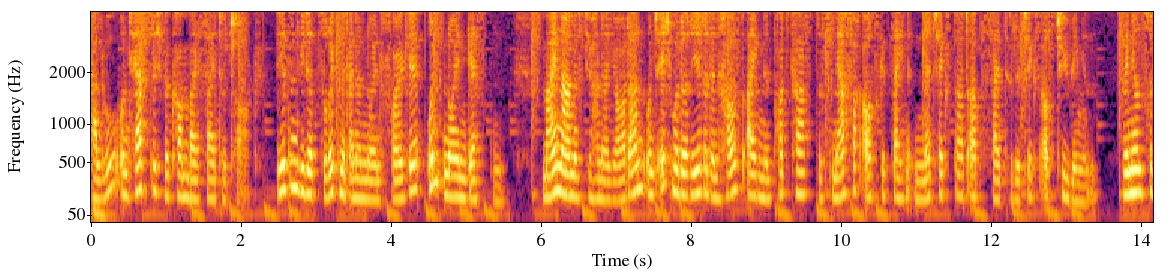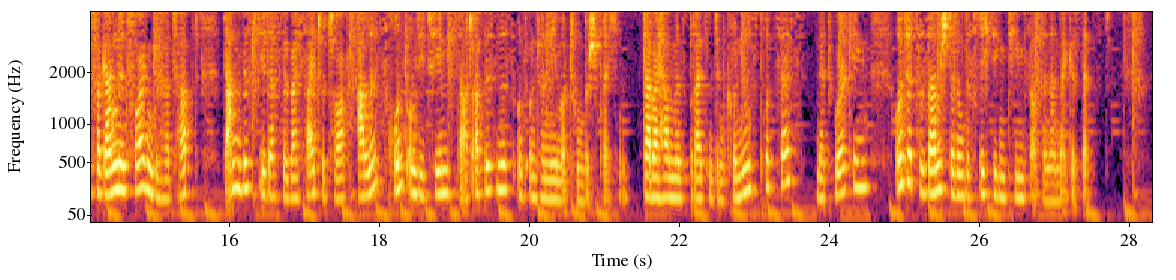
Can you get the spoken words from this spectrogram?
Hallo und herzlich willkommen bei Saito Talk. Wir sind wieder zurück mit einer neuen Folge und neuen Gästen. Mein Name ist Johanna Jordan und ich moderiere den hauseigenen Podcast des mehrfach ausgezeichneten MedTech-Startups Cytolytics aus Tübingen. Wenn ihr unsere vergangenen Folgen gehört habt, dann wisst ihr, dass wir bei Cytotalk alles rund um die Themen Startup-Business und Unternehmertum besprechen. Dabei haben wir uns bereits mit dem Gründungsprozess, Networking und der Zusammenstellung des richtigen Teams auseinandergesetzt.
